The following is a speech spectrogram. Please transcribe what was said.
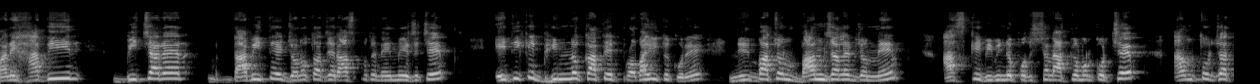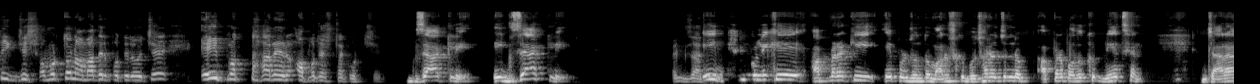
মানে হাদির বিচারের দাবিতে জনতা যে রাজপথে নেমে এসেছে এটিকে ভিন্ন কাতে প্রবাহিত করে নির্বাচন বানজালের জন্য আজকে বিভিন্ন প্রতিষ্ঠানে আক্রমণ করছে আন্তর্জাতিক যে সমর্থন আমাদের প্রতি রয়েছে এই প্রত্যাহারের অপচেষ্টা করছে এক্স্যাক্টলি এক্স্যাক্টলি এই বিষয়গুলিকে আপনারা কি এ পর্যন্ত মানুষকে বোঝানোর জন্য আপনারা পদক্ষেপ নিয়েছেন যারা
